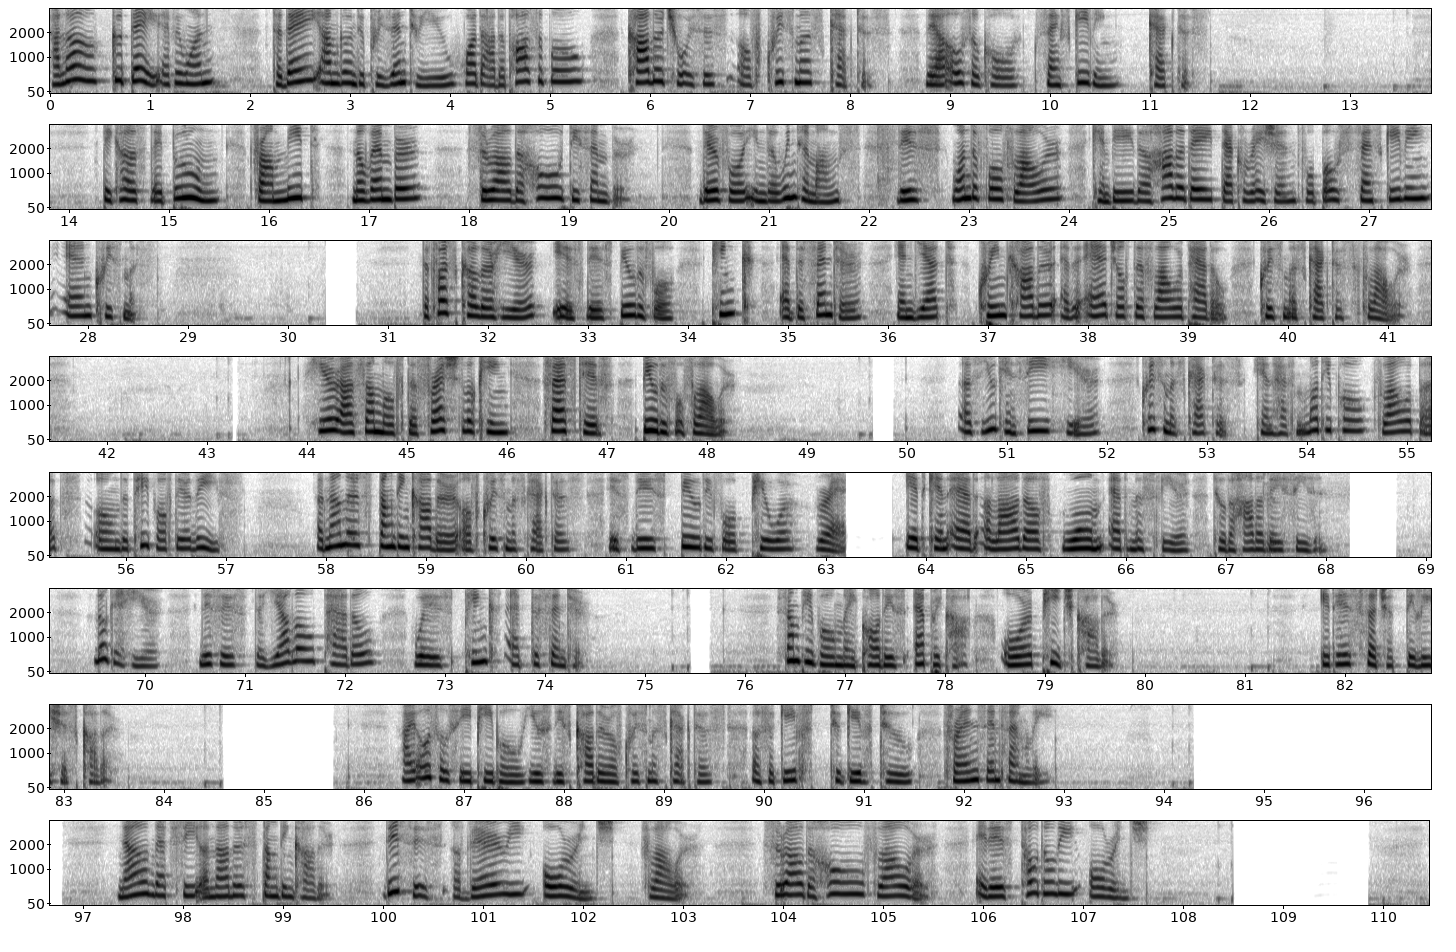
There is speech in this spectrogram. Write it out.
Hello, good day everyone. Today I'm going to present to you what are the possible color choices of Christmas cactus. They are also called Thanksgiving cactus. Because they bloom from mid-November throughout the whole December. Therefore, in the winter months, this wonderful flower can be the holiday decoration for both Thanksgiving and Christmas. The first color here is this beautiful pink at the center and yet cream color at the edge of the flower petal, Christmas cactus flower. Here are some of the fresh looking, festive, beautiful flower. As you can see here, Christmas cactus can have multiple flower buds on the tip of their leaves. Another stunning color of Christmas cactus is this beautiful pure red. It can add a lot of warm atmosphere to the holiday season. Look at here. This is the yellow petal with pink at the center. Some people may call this apricot or peach color. It is such a delicious color. I also see people use this color of Christmas cactus as a gift to give to friends and family. Now let's see another stunning color. This is a very orange flower. Throughout the whole flower, it is totally orange.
